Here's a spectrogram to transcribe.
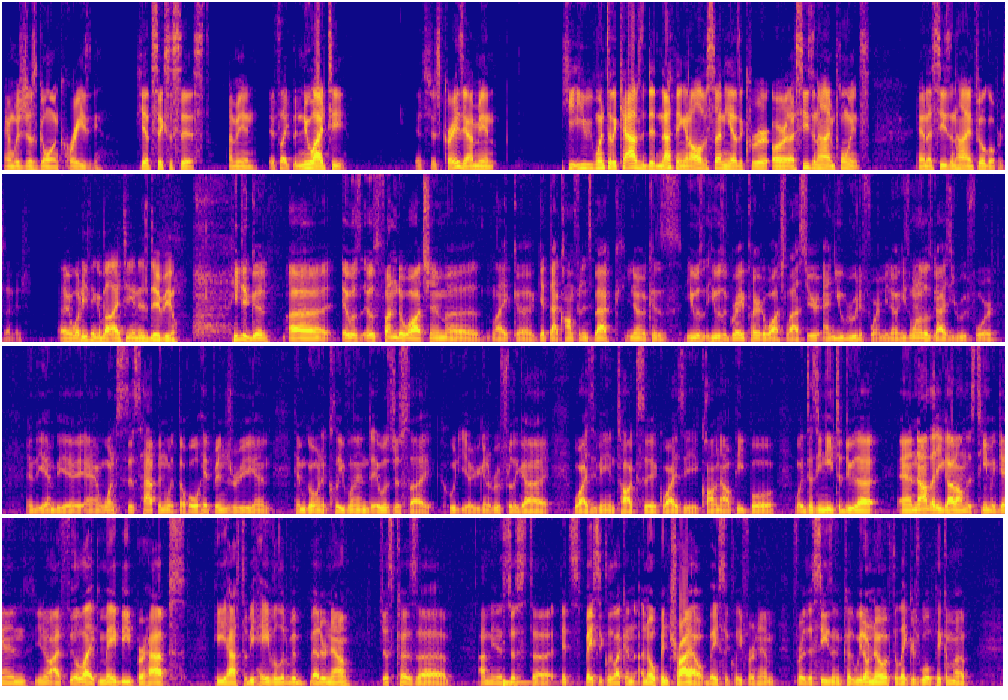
and was just going crazy. He had six assists. I mean, it's like the new IT. It's just crazy. I mean, he, he went to the Cavs and did nothing, and all of a sudden he has a career or a season high in points and a season high in field goal percentage. I mean, what do you think about IT in his debut? He did good. Uh, it was it was fun to watch him uh, like uh, get that confidence back. You know, because he was he was a great player to watch last year, and you rooted for him. You know, he's one of those guys you root for in the NBA. And once this happened with the whole hip injury and him going to Cleveland, it was just like, who are you gonna root for the guy? Why is he being toxic? Why is he calling out people? Does he need to do that? And now that he got on this team again, you know, I feel like maybe perhaps he has to behave a little bit better now, just because. Uh, I mean, it's just uh, it's basically like an, an open tryout basically for him for this season because we don't know if the Lakers will pick him up,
